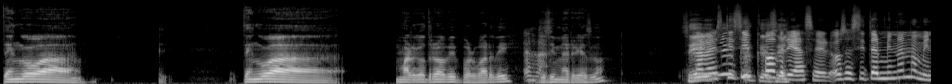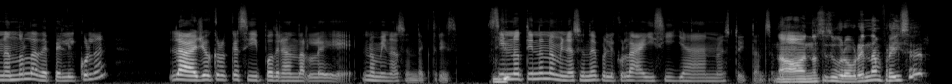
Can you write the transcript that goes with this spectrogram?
Tengo a. Tengo a. Margot Robbie por Barbie. Ajá. Yo sí me arriesgo. Sí, la verdad es que sí podría ser. O sea, si terminan nominando la de película, la yo creo que sí podrían darle nominación de actriz. Si Yo- no tiene nominación de película, ahí sí ya no estoy tan segura. No, no estoy seguro. Brendan Fraser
